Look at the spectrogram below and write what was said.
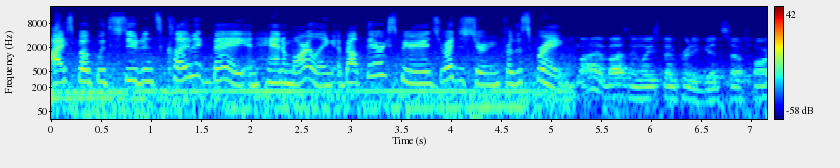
I spoke with students Clay McVeigh and Hannah Marling about their experience registering for the spring. My advising week's been pretty good so far.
